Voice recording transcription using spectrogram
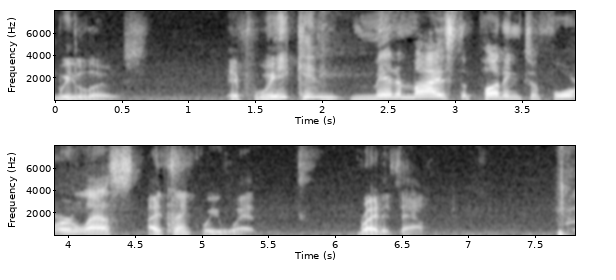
we lose. If we can minimize the punting to four or less, I think we win. Write it down.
